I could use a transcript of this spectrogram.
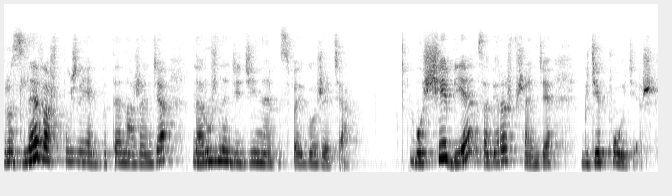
rozlewasz później jakby te narzędzia na różne dziedziny swojego życia. Bo siebie zabierasz wszędzie, gdzie pójdziesz.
